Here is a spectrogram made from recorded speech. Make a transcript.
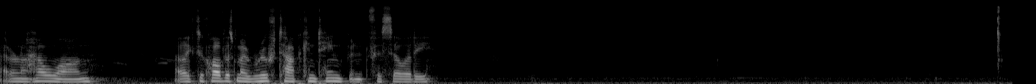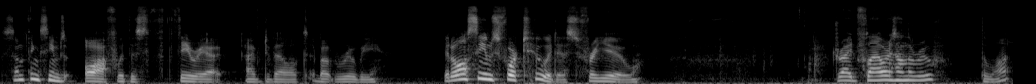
I don't know how long. I like to call this my rooftop containment facility. Something seems off with this theory I, I've developed about Ruby. It all seems fortuitous for you. Dried flowers on the roof? The what?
